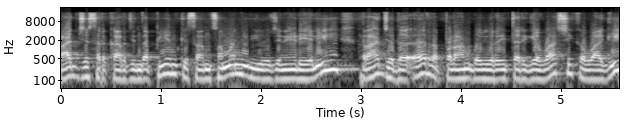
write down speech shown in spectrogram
ರಾಜ್ಯ ಸರ್ಕಾರದಿಂದ ಪಿಎಂ ಕಿಸಾನ್ ಸಮ್ಮಾನ್ ನಿಧಿ ಯೋಜನೆಯಡಿಯಲ್ಲಿ ರಾಜ್ಯದ ಅರ್ಹ ಫಲಾನುಭವಿ ರೈತರಿಗೆ ವಾರ್ಷಿಕವಾಗಿ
